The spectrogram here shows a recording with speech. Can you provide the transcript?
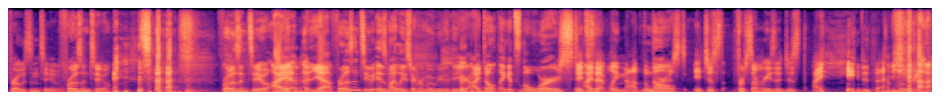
Frozen Two. Frozen 2. Frozen 2. I yeah, Frozen 2 is my least favorite movie of the year. I don't think it's the worst. It's I, definitely not the No. worst. It just for some reason just I hated that movie. Yeah.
